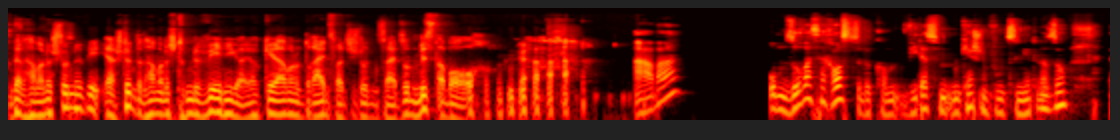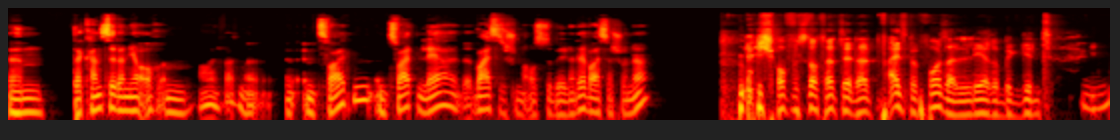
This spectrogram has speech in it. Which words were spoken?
Dann haben wir eine Stunde weniger. Ja, stimmt, dann haben wir eine Stunde weniger. Ja, okay, dann haben wir nur 23 Stunden Zeit. So ein Mist aber auch. Aber um sowas herauszubekommen, wie das mit dem Cashen funktioniert oder so, ähm, da kannst du dann ja auch im, oh, ich weiß mal, im, im zweiten, im zweiten Lehr weiß es schon auszubilden, der weiß das schon, ne? Ich hoffe es doch, dass er das weiß, bevor seine Lehre beginnt. Genau.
